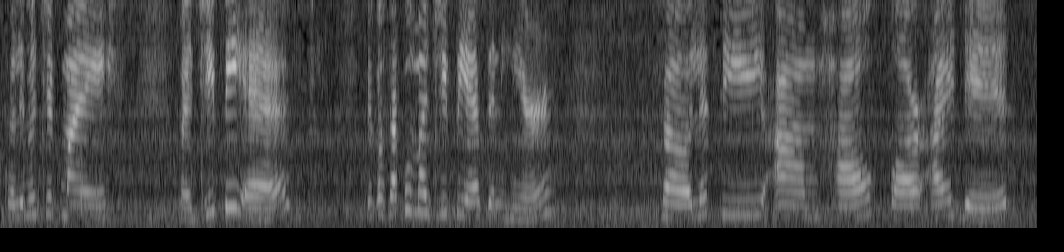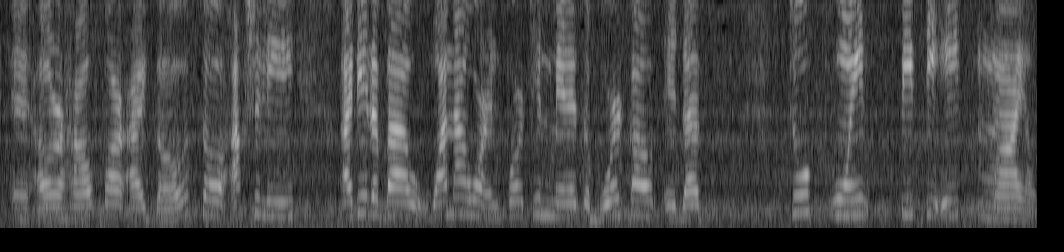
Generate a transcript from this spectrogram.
so let me check my my GPS because I put my GPS in here. So let's see um, how far I did eh, or how far I go. So actually I did about 1 hour and 14 minutes of workout. Eh, that's 2.58 miles.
